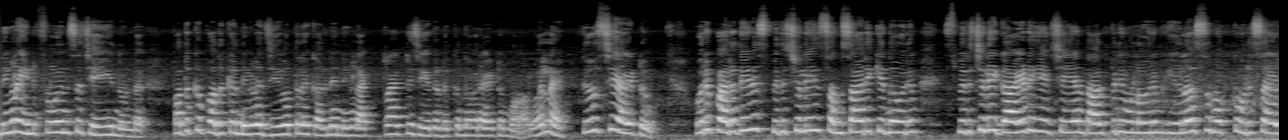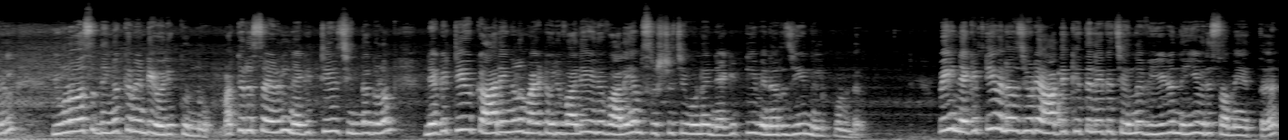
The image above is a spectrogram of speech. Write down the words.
നിങ്ങളെ ഇൻഫ്ലുവൻസ് ചെയ്യുന്നുണ്ട്. പതുക്കെ പതുക്കെ നിങ്ങളുടെ ജീവിതത്തിലേക്ക് അതിനെ നിങ്ങൾ അട്രാക്റ്റ് ചെയ്തെടുക്കുന്നവരായിട്ട് മാറും അല്ലേ? തീർച്ചയായിട്ടും. ഒരു പരിധിയിൽ സ്പിരിച്വലി സംസാരിക്കുന്നവരും സ്പിരിച്വലി ഗൈഡ് ചെയ്യാൻ താല്പര്യമുള്ളവരും ഹീലേഴ്സും ഒക്കെ ഒരു സൈഡിൽ യൂണിവേഴ്സ് നിങ്ങൾക്ക് വേണ്ടി ഒരുക്കുന്നു. മറ്റൊരു സൈഡിൽ നെഗറ്റീവ് ചിന്തകളും നെഗറ്റീവ് കാര്യങ്ങളുമായിട്ട് ഒരു വലിയൊരു വലയം സൃഷ്ടിച്ചുകൊണ്ട് നെഗറ്റീവ് എനർജിയും നിൽപ്പുണ്ട്. അപ്പോൾ ഈ നെഗറ്റീവ് എനർജിയുടെ ആധിക്യത്തിലേക്ക് ചെന്ന് വീഴുന്ന ഈ ഒരു സമയത്ത്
